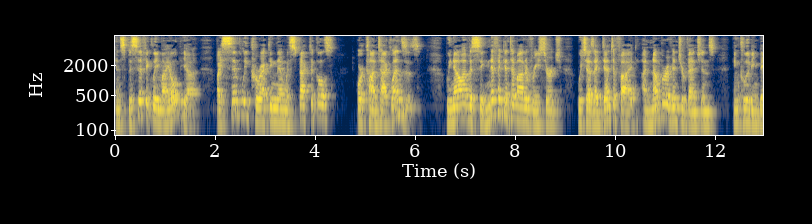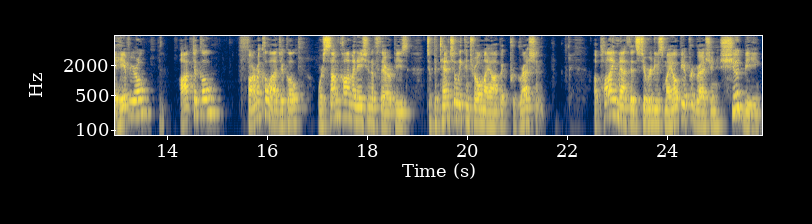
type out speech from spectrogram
and specifically myopia by simply correcting them with spectacles or contact lenses. We now have a significant amount of research which has identified a number of interventions, including behavioral, optical, pharmacological, or some combination of therapies to potentially control myopic progression. Applying methods to reduce myopia progression should be,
